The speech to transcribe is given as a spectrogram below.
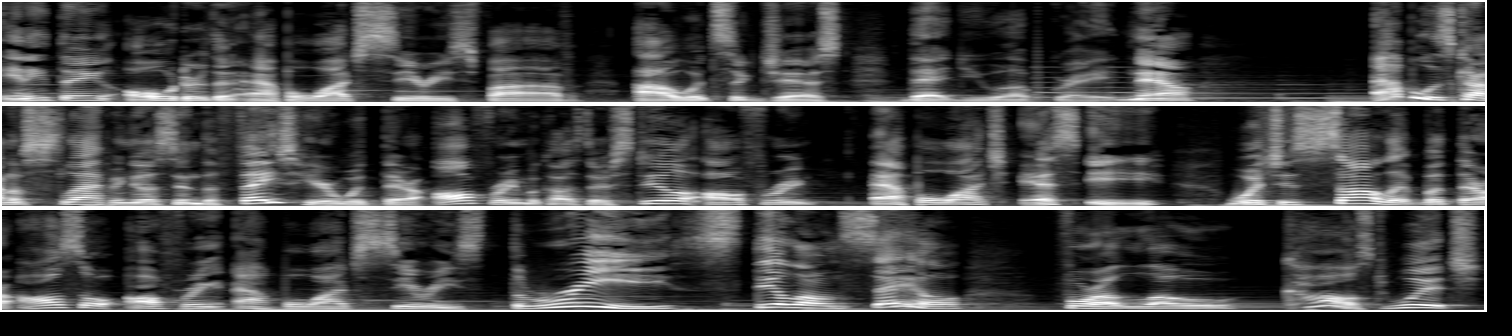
anything older than Apple Watch Series 5, I would suggest that you upgrade. Now, Apple is kind of slapping us in the face here with their offering because they're still offering Apple Watch SE, which is solid, but they're also offering Apple Watch Series 3 still on sale for a low cost, which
